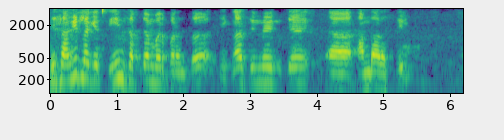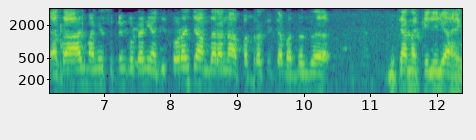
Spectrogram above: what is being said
मी सांगितलं की तीन सप्टेंबर पर्यंत एकनाथ शिंदेचे आमदार असतील. आता आज मान्य सुप्रीम कोर्टाने अजित पवारांच्या आमदारांना अपात्रतेच्या बद्दल विचारणा केलेली आहे.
